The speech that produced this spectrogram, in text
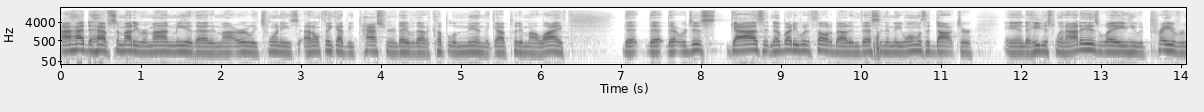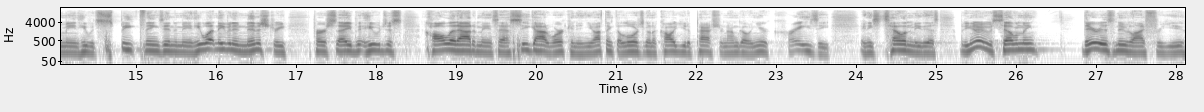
I had to have somebody remind me of that in my early 20s. I don't think I'd be pastoring today without a couple of men that God put in my life that, that, that were just guys that nobody would have thought about investing in me. One was a doctor, and uh, he just went out of his way and he would pray over me and he would speak things into me. And he wasn't even in ministry per se, but he would just call it out of me and say, I see God working in you. I think the Lord's going to call you to pastor. And I'm going, You're crazy. And he's telling me this. But you know, he was telling me, There is new life for you.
